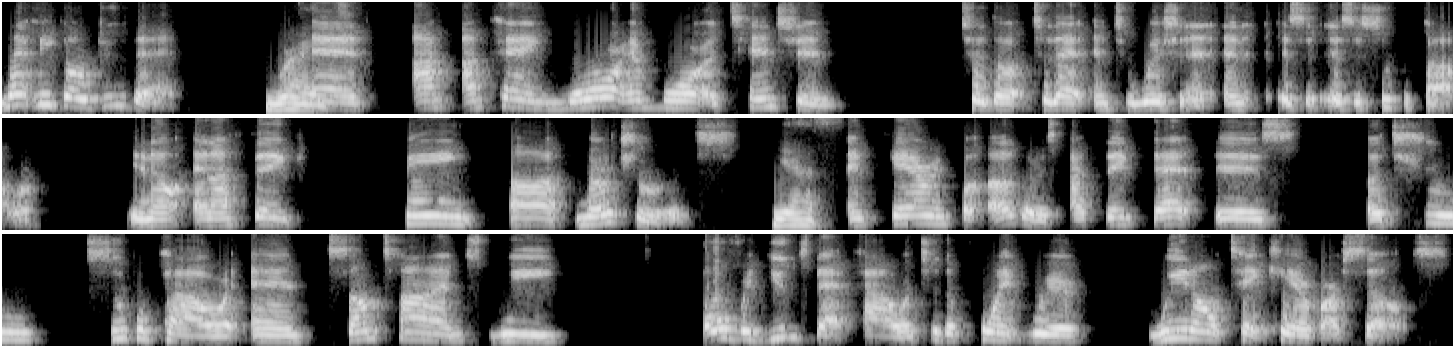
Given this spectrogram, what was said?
Let me go do that. Right. and I'm I'm paying more and more attention to the to that intuition, and it's a, it's a superpower, you know. And I think being uh, nurturers yes. and caring for others, I think that is a true superpower. And sometimes we overuse that power to the point where we don't take care of ourselves.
